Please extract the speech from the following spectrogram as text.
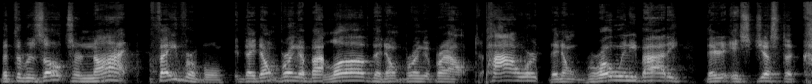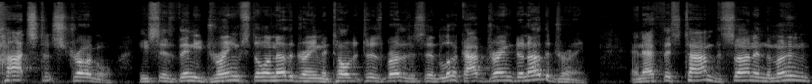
But the results are not favorable. They don't bring about love. They don't bring about power. They don't grow anybody. There, it's just a constant struggle. He says, then he dreamed still another dream and told it to his brothers and said, look, I've dreamed another dream. And at this time, the sun and the moon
